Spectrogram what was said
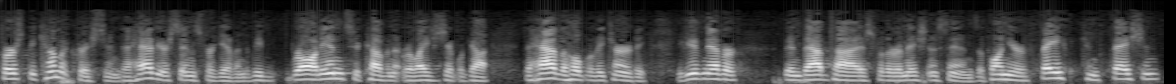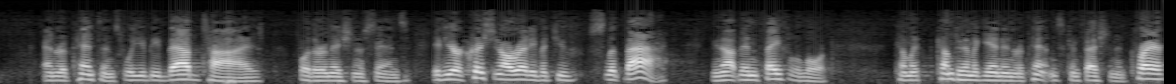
first become a Christian, to have your sins forgiven, to be brought into covenant relationship with God, to have the hope of eternity. If you've never been baptized for the remission of sins, upon your faith, confession, and repentance will you be baptized for the remission of sins. If you're a Christian already, but you've slipped back, you've not been faithful to the Lord, come, come to Him again in repentance, confession, and prayer.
